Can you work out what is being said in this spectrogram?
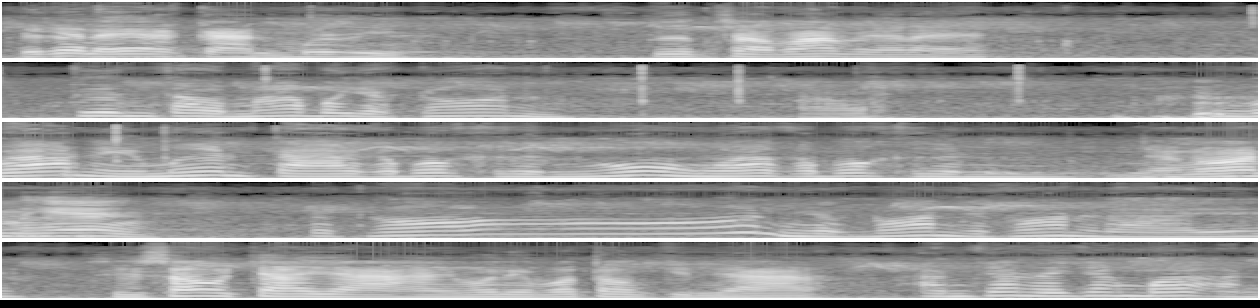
เป็นยังไงอาการมื้อนี้ตื่นเช้ามาเป็นยังไงตื่นเช้ามาบ่อยากนอนเอา ว่านี่มื่นตากับบ่คืนโง่หัวกับบ่คืนอย่างนอนแห้งอยากนอนอยากนอนอยากนอนหลายสีเศร้าใจายยาให้มื้อนี้ว่าต้องกินยา อันจังไรจังบ่อัน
